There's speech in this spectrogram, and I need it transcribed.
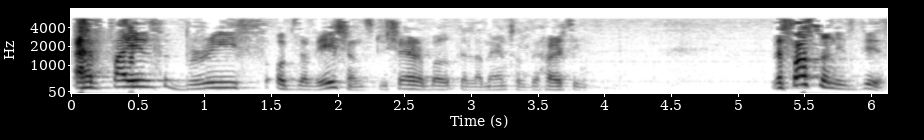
I have five brief observations to share about the lament of the hurting. The first one is this,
